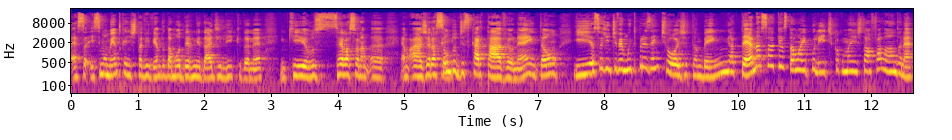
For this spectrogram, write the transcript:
essa, esse momento que a gente está vivendo da modernidade líquida, né? Em que os relacionamentos... Uh, a geração Sim. do descartável, né? Então, e isso a gente vê muito presente hoje também, até nessa questão aí política, como a gente estava falando, né?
